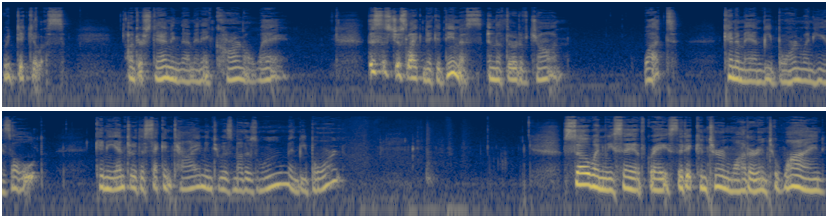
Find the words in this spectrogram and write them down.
ridiculous, understanding them in a carnal way. This is just like Nicodemus in the third of John. What? Can a man be born when he is old? Can he enter the second time into his mother's womb and be born? So, when we say of grace that it can turn water into wine,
